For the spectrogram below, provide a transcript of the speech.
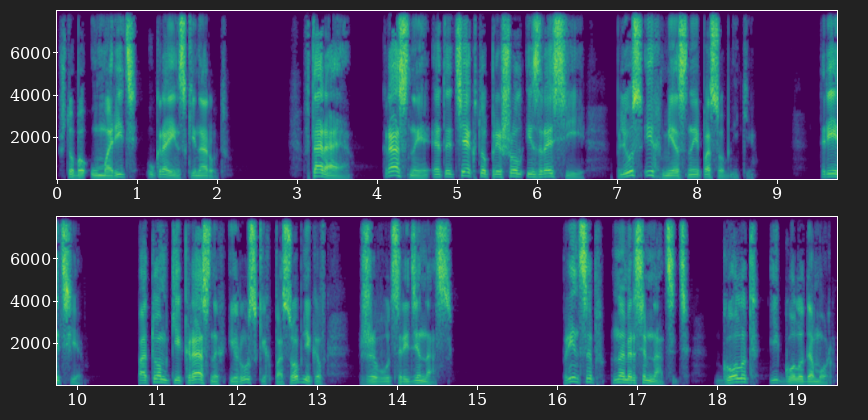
чтобы уморить украинский народ. Вторая. Красные — это те, кто пришел из России, плюс их местные пособники. Третье. Потомки красных и русских пособников живут среди нас. Принцип номер 17. Голод и голодомор.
